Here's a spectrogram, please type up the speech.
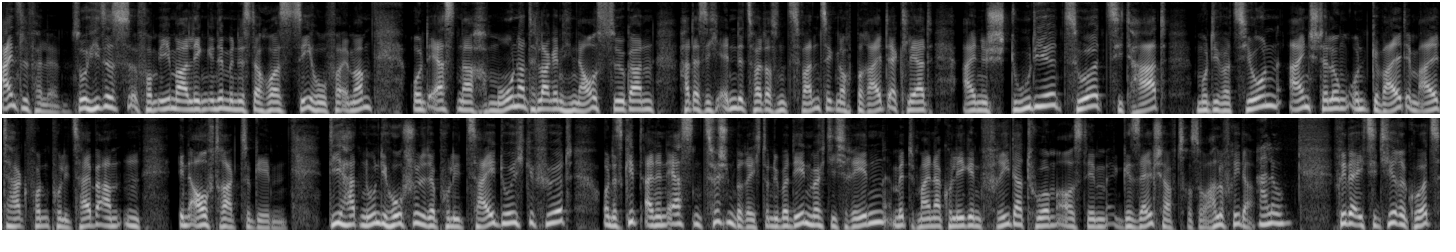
Einzelfälle, so hieß es vom ehemaligen Innenminister Horst Seehofer immer. Und erst nach monatelangen Hinauszögern hat er sich Ende 2020 noch bereit erklärt, eine Studie zur, Zitat, Motivation, Einstellung und Gewalt im Alltag von Polizeibeamten in Auftrag zu geben. Die hat nun die Hochschule der Polizei durchgeführt und es gibt einen ersten Zwischenbericht und über den möchte ich reden mit meiner Kollegin Frieda Turm aus dem Gesellschaftsressort. Hallo Frieda. Hallo. Frieda, ich zitiere kurz.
